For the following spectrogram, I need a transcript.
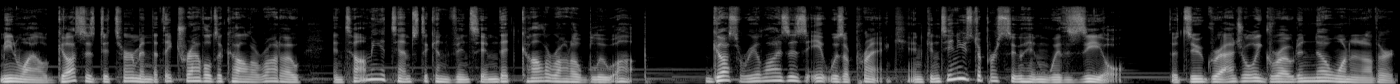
Meanwhile, Gus is determined that they travel to Colorado, and Tommy attempts to convince him that Colorado blew up. Gus realizes it was a prank and continues to pursue him with zeal. The two gradually grow to know one another,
